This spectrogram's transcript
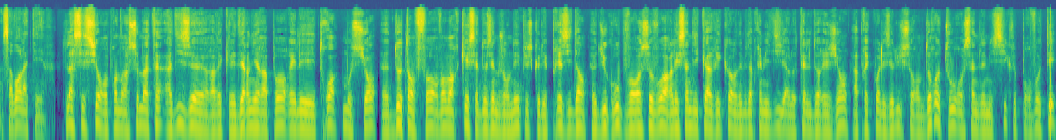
à savoir la terre. La session reprendra ce matin à 10h avec les derniers rapports et les trois motions. Euh, deux temps forts vont marquer cette deuxième journée puisque les présidents euh, du groupe vont recevoir les syndicats agricoles en début d'après-midi à l'hôtel de région, après quoi les élus seront de retour au sein de l'hémicycle pour voter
